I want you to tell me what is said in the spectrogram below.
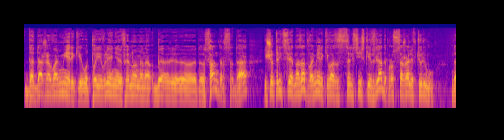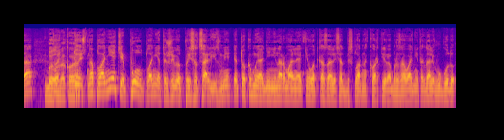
да даже в Америке, вот появление феномена Берри, это, Сандерса, да, еще 30 лет назад в Америке вас за социалистические взгляды просто сажали в тюрьму. Да? Было то, такое. То есть на планете пол планеты живет при социализме. Это только мы одни ненормальные от него отказались от бесплатных квартир, образования и так далее в угоду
